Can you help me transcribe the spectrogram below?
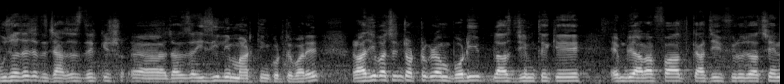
বোঝা যায়, যাতে জাজেসদেরকে জাজেসরা ইজিলি মার্কিং করতে পারে। রাজীব আছেন চট্টগ্রাম, বডি প্লাস জিম থেকে এমডি আরাফাত, কাজী ফিরোজ আছেন,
